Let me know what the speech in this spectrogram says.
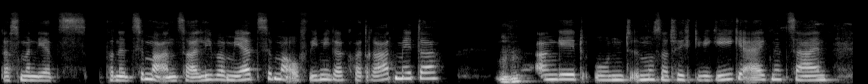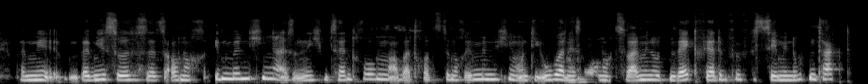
dass man jetzt von der Zimmeranzahl lieber mehr Zimmer auf weniger Quadratmeter mhm. angeht und muss natürlich die WG geeignet sein. Bei mir, bei mir ist so, ist es jetzt auch noch in München, also nicht im Zentrum, aber trotzdem noch in München und die U-Bahn mhm. ist auch noch zwei Minuten weg, fährt im fünf bis zehn Minuten Takt.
